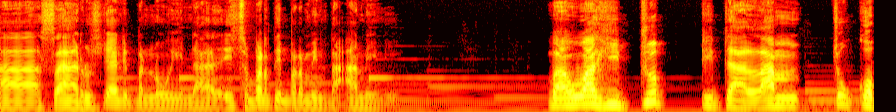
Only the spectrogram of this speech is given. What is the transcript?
uh, seharusnya dipenuhi. Nah, seperti permintaan ini. Bahwa hidup di dalam cukup.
